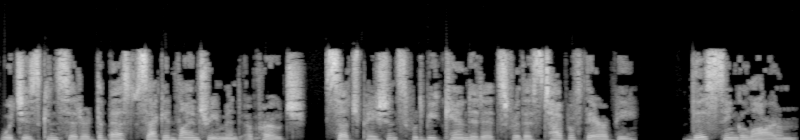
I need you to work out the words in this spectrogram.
which is considered the best second line treatment approach. Such patients would be candidates for this type of therapy. This single arm,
